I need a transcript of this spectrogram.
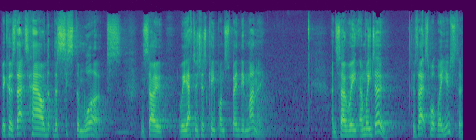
because that's how the system works. And so, we have to just keep on spending money. And so, we, and we do because that's what we're used to.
